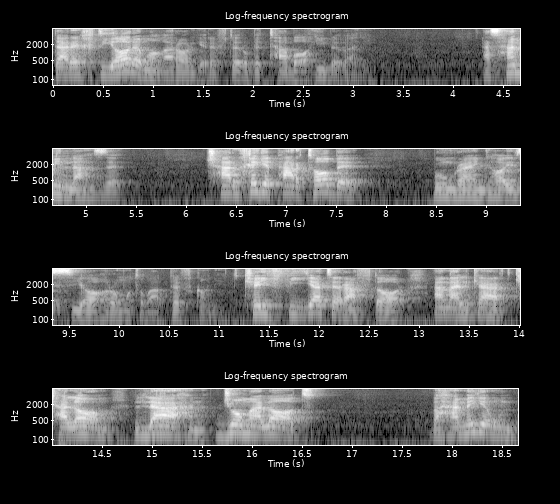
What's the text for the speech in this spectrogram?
در اختیار ما قرار گرفته رو به تباهی ببریم. از همین لحظه چرخه پرتاب بومرنگ های سیاه رو متوقف کنید. کیفیت رفتار عمل کرد کلام لحن جملات و همه اون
